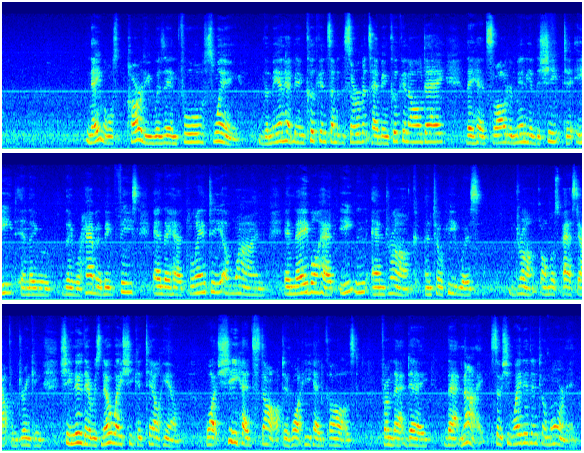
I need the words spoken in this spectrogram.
Nabal's party was in full swing the men had been cooking, some of the servants had been cooking all day. They had slaughtered many of the sheep to eat and they were they were having a big feast and they had plenty of wine. And Nabal had eaten and drunk until he was drunk, almost passed out from drinking. She knew there was no way she could tell him what she had stopped and what he had caused from that day, that night. So she waited until morning.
